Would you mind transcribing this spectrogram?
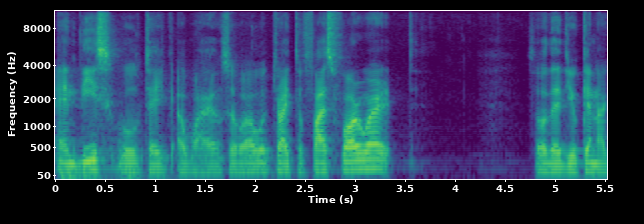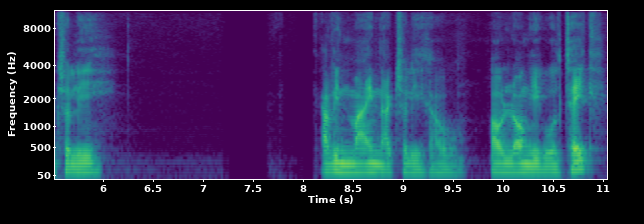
and this will take a while. So I will try to fast forward so that you can actually have in mind actually how how long it will take.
